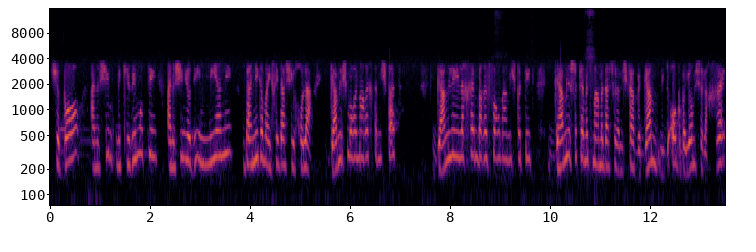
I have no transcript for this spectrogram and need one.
שבו אנשים מכירים אותי, אנשים יודעים מי אני, ואני גם היחידה שיכולה גם לשמור על מערכת המשפט, גם להילחם ברפורמה המשפטית, גם לשקם את מעמדה של הלשכה וגם לדאוג ביום של אחרי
